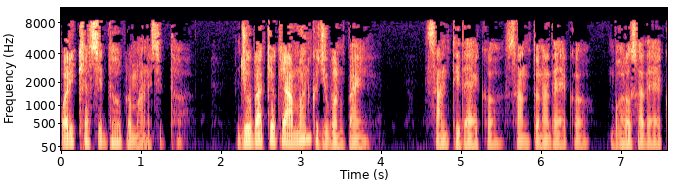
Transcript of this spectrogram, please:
ପରୀକ୍ଷା ସିଦ୍ଧ ଓ ପ୍ରମାଣ ସିଦ୍ଧ। ଯେଉଁ ବାକ୍ୟ କି ଆମମାନଙ୍କ ଜୀବନ ପାଇଁ ଶାନ୍ତିଦାୟକ ସାନ୍ତ୍ୱନାଦାୟକ ଭରସାଦାୟକ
